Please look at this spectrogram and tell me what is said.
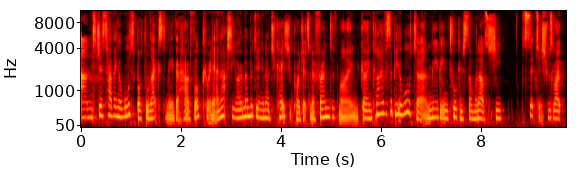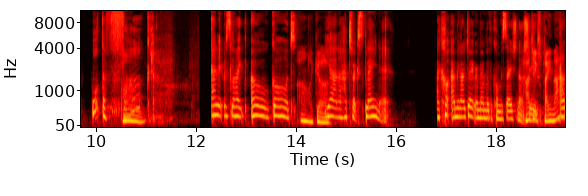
and just having a water bottle next to me that had vodka in it. And actually, I remember doing an education project, and a friend of mine going, "Can I have a sip of your water?" And me being talking to someone else, she sipped it. She was like, "What the fuck?" And it was like, "Oh God, Oh my god! yeah." And I had to explain it. I can't. I mean, I don't remember the conversation actually. How do you explain that? I,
